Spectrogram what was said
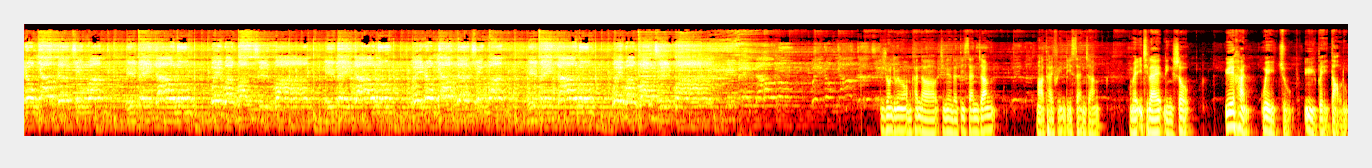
荣耀的君王，预备道路为万王，弟兄姐妹们，我们看到今天的第三章，马太福音第三章，我们一起来领受约翰为主预备道路。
